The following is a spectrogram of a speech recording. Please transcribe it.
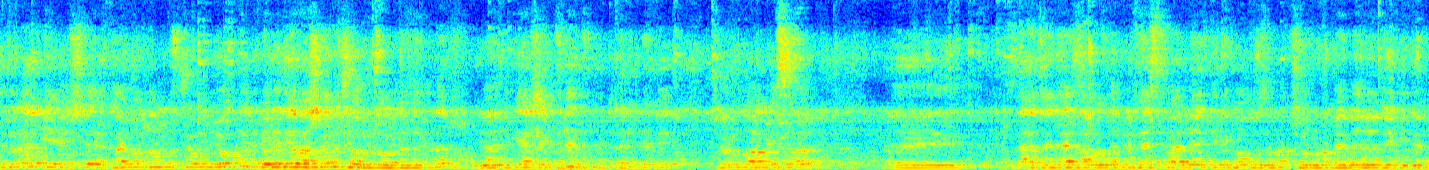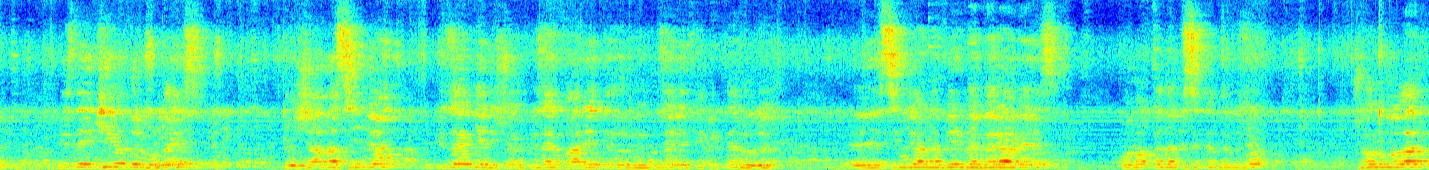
dediler ki işte kaymakamımız Çorumlu yok dedi. Belediye başkanı Çorumlu orada dediler. Yani gerçekten damgası var. Ee, zaten her zaman da bir festival, bir etkinlik olduğu zaman Çorum'a benden önce gidiyor. Biz de iki yıldır buradayız. İnşallah Sincan güzel gelişiyor, güzel faaliyetler oluyor, güzel etkinlikler oluyor. Ee, Sincan'la bir ve beraberiz. O noktada bir sıkıntımız yok. Çorumlular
